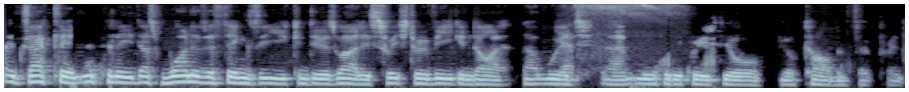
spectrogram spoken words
Exactly. And actually, that's one of the things that you can do as well is switch to a vegan diet. That would Yes. um, also decrease your, your carbon footprint.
